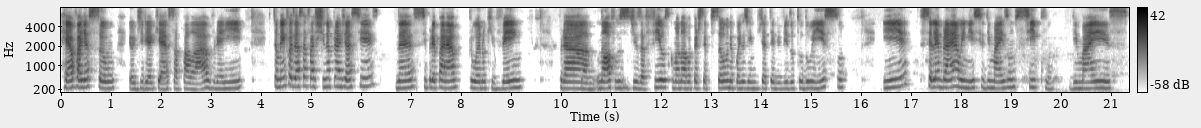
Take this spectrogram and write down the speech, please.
reavaliação, eu diria que é essa palavra, e também fazer essa faxina para já se, né, se preparar para o ano que vem, para novos desafios, com uma nova percepção, depois a gente já ter vivido tudo isso, e celebrar o início de mais um ciclo, de mais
